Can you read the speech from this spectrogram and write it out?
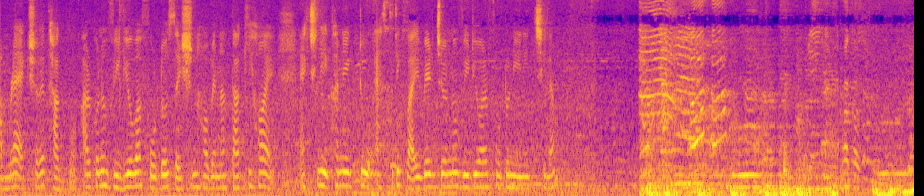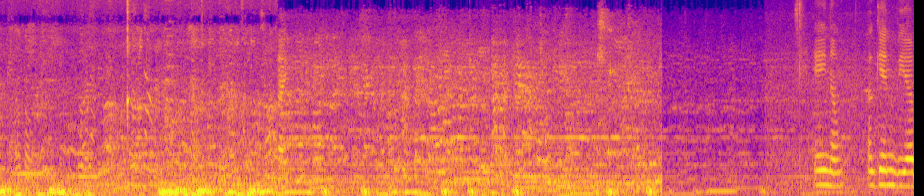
আমরা একসাথে থাকব আর কোনো ভিডিও বা ফটো সেশন হবে না তা কি হয়? অ্যাকচুয়ালি এখানে একটু অ্যাস্থেটিক ভাইবের জন্য ভিডিও আর ফটো নিয়ে নিচ্ছিলাম। এই now again we are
